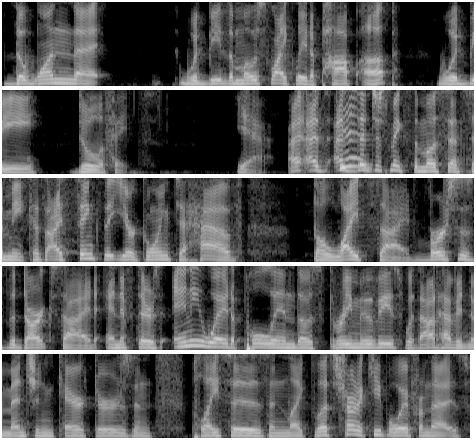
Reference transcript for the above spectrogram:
the one that would be the most likely to pop up would be Duel of Fates. Yeah. I, I, I Yeah. that just makes the most sense to me because I think that you're going to have the light side versus the dark side, and if there's any way to pull in those three movies without having to mention characters and places, and like let's try to keep away from that as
